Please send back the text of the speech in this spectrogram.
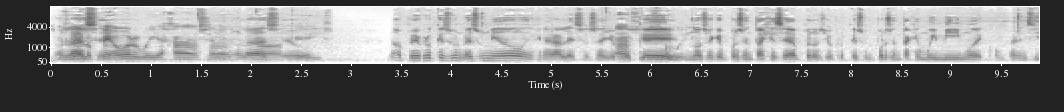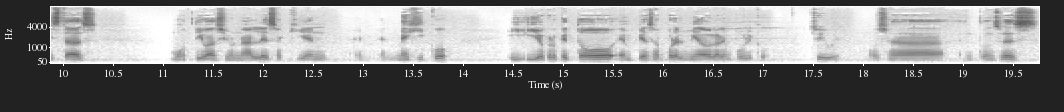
No es la de lo hace. peor, güey, ajá, o sea, no la hace, ¿qué güey. hizo? No, pero yo creo que es un, es un miedo en general eso. O sea, yo Ah, creo sí, que, sí, no sé qué porcentaje sea, pero yo creo que es un porcentaje muy mínimo de conferencistas motivacionales aquí en, en- en México. Y, y yo creo que todo empieza por el miedo a hablar en público. Sí, güey. O sea, entonces,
